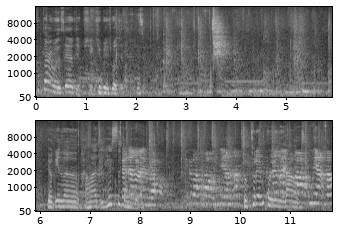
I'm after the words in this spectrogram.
콧바람을 쐬야지 역시 기분이 좋아지나 봐요. 그죠? 여기는 강아지 헬스장이에요. 와. 이리 와 언니 하나. 저 트램폴린이랑 언니 하나.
